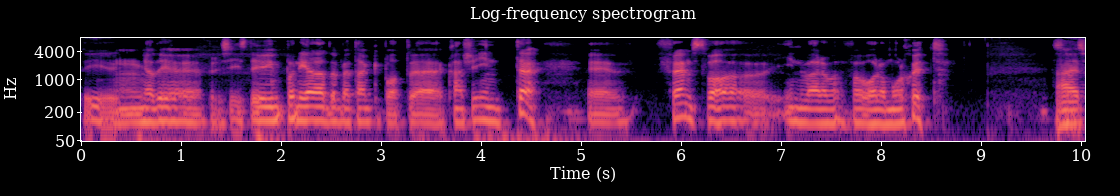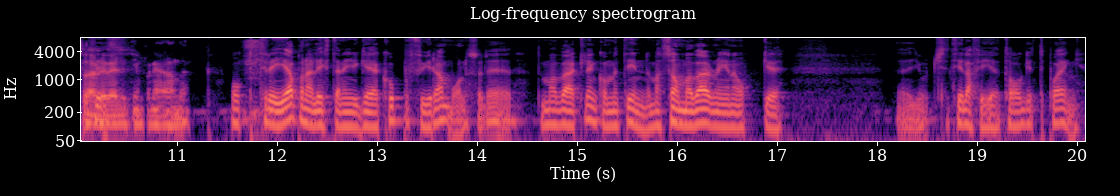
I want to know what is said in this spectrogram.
Det är ju... mm, ja, det är precis. Det är imponerande med tanke på att det eh, kanske inte eh, främst var invärvad för att vara målskytt. Så, Nej, så är det väldigt imponerande. Och trea på den här listan är Igea Cup på fyra mål. Så det, de har verkligen kommit in. De här sommarvärvningarna och eh, eh gjort sig till att ha tagit poäng.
